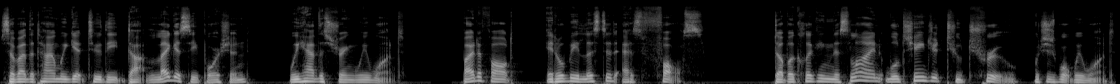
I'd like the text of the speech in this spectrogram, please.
So by the time we get to the .legacy portion, we have the string we want. By default, it'll be listed as false. Double clicking this line will change it to true, which is what we want.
